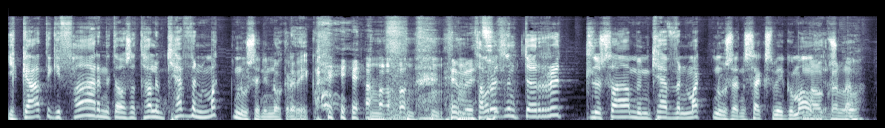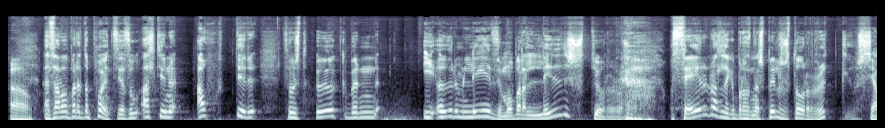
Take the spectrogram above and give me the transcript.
ég gat ekki farin þetta á þess að tala um Kevin Magnussen í nokkra viku. Það var öllum drullu samum Kevin Magnussen sex vikum áður sko. En það var bara þetta point því að þú allt í hennu áttir þú veist, ökumenn í öðrum liðum og bara liðstjórar og, og þeir eru náttúrulega ekki bara þarna að spila svo stóra rull sjá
